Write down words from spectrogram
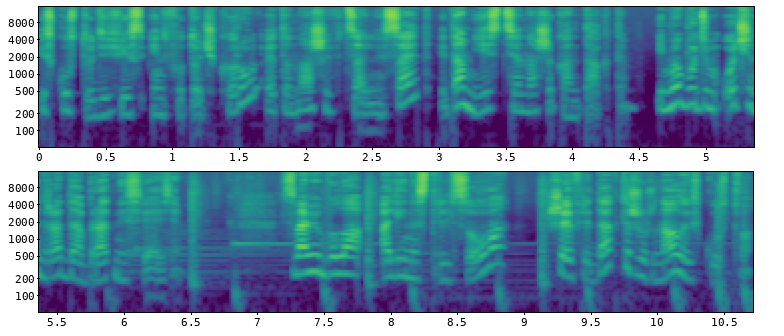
Искусство инфо.ру — это наш официальный сайт, и там есть все наши контакты. И мы будем очень рады обратной связи. С вами была Алина Стрельцова, шеф-редактор журнала «Искусство».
